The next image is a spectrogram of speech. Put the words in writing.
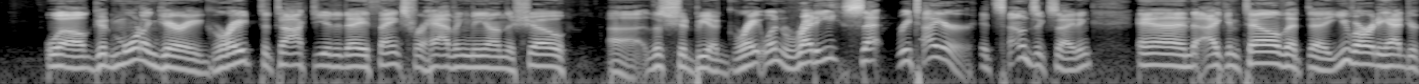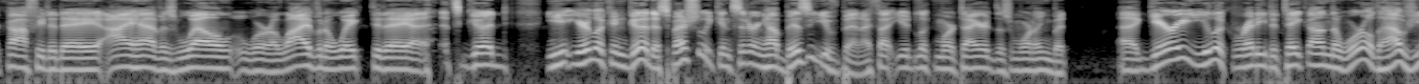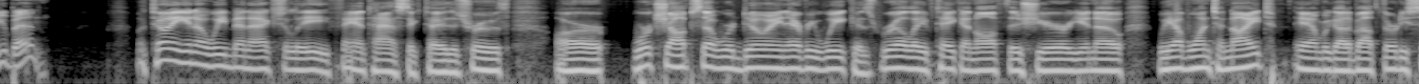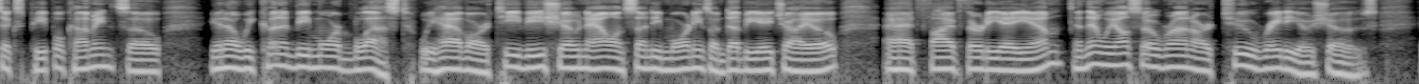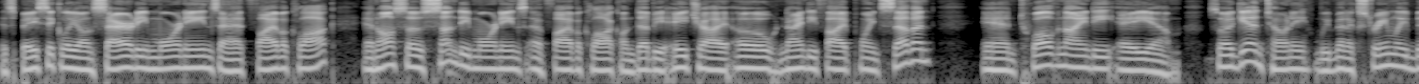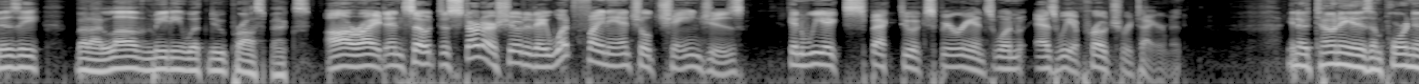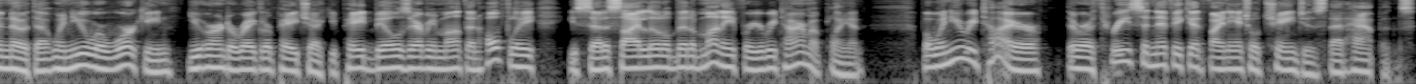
Well, good morning, Gary. Great to talk to you today. Thanks for having me on the show. Uh, this should be a great one. Ready, set, retire. It sounds exciting. And I can tell that uh, you've already had your coffee today. I have as well. We're alive and awake today. Uh, that's good. You, are looking good, especially considering how busy you've been. I thought you'd look more tired this morning, but uh, Gary, you look ready to take on the world. How have you been? Well, Tony, you know, we've been actually fantastic, tell you the truth. Our workshops that we're doing every week has really taken off this year. You know, we have one tonight and we got about 36 people coming. So, you know, we couldn't be more blessed. We have our TV show now on Sunday mornings on WHIO at 5:30 a.m. and then we also run our two radio shows. It's basically on Saturday mornings at 5 o'clock and also Sunday mornings at 5 o'clock on WHIO 95.7 and 1290 a.m. So, again, Tony, we've been extremely busy, but I love meeting with new prospects. All right. And so, to start our show today, what financial changes can we expect to experience when as we approach retirement? You know, Tony, it is important to note that when you were working, you earned a regular paycheck. You paid bills every month, and hopefully you set aside a little bit of money for your retirement plan. But when you retire, there are three significant financial changes that happens.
